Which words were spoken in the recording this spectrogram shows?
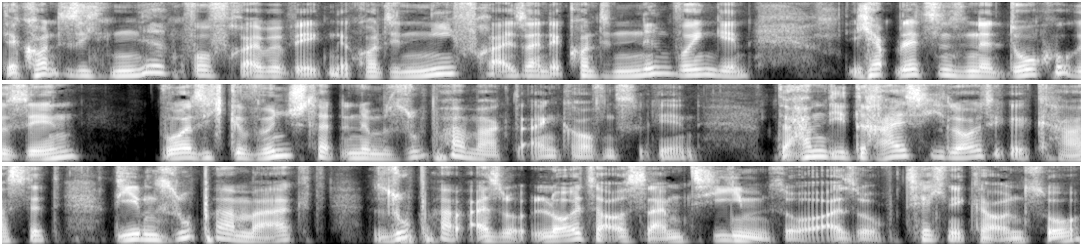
Der konnte sich nirgendwo frei bewegen, der konnte nie frei sein, der konnte nirgendwo hingehen. Ich habe letztens eine Doku gesehen, wo er sich gewünscht hat, in einem Supermarkt einkaufen zu gehen. Da haben die 30 Leute gecastet, die im Supermarkt super, also Leute aus seinem Team, so, also Techniker und so,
